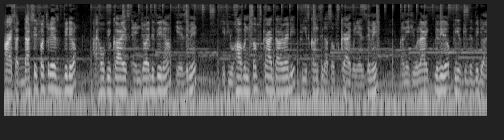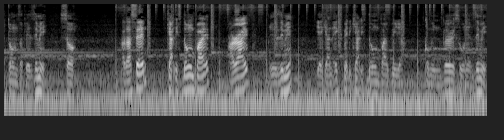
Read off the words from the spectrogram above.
all right so that's it for today's video. I hope you guys enjoyed the video. You see me if you haven't subscribed already please consider subscribing. You see me and if you like the video please give the video a thumbs up. You see me so as i said catalyst downpipe arrived. You see me you can expect the catalyst downpipe video coming very soon you see me?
